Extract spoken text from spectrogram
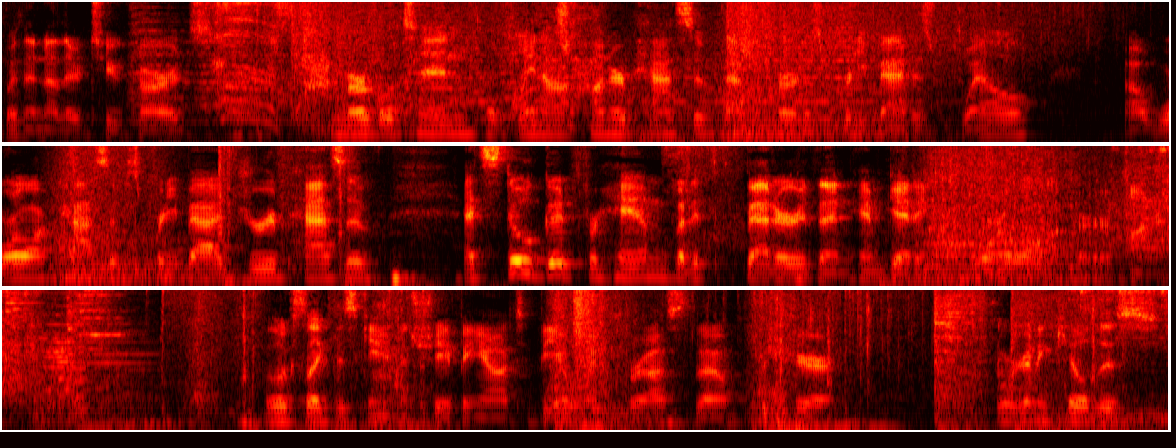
with another two cards. Mrrgglton, hopefully not Hunter passive. That card is pretty bad as well. Uh, Warlock passive is pretty bad. Druid passive, it's still good for him, but it's better than him getting Warlock or Hunter. It looks like this game is shaping out to be a win for us, though, for sure. We're gonna kill this.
